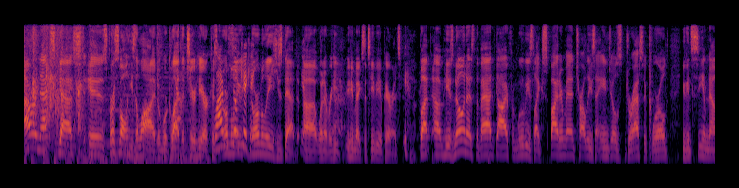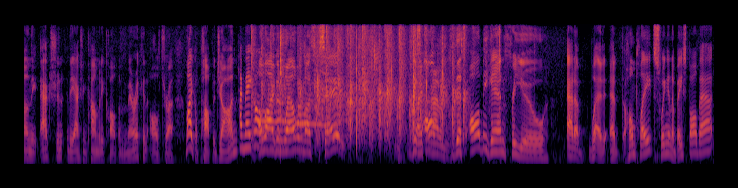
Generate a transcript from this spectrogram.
Our next guest is, first of all, he's alive, and we're glad Yeah. that you're here because Alive normally, normally he's dead Yeah. uh, whenever he, he makes a TV appearance. But um, he's known as the bad guy from movies like Spider-Man, Charlie's Angels, Jurassic World. You can see him now in the action the action comedy called American Ultra. Michael Papa Papajohn. Hi, Michael. Alive and well, we must say. This all. This all began for you at a what, at home plate, swinging a baseball bat.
